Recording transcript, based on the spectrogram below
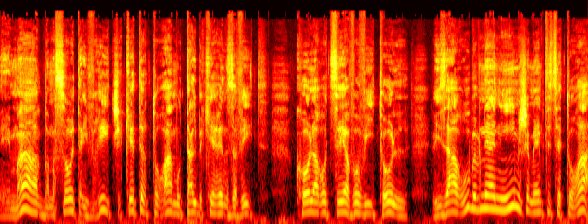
נאמר במסורת העברית שכתר תורה מוטל בקרן זווית. כל הרוצה יבוא וייטול, ויזהרו בבני עניים שמהם תצא תורה.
